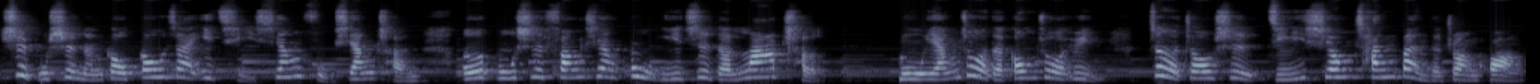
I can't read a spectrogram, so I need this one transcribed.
是不是能够勾在一起，相辅相成，而不是方向不一致的拉扯。母羊座的工作运，这周是吉凶参半的状况。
